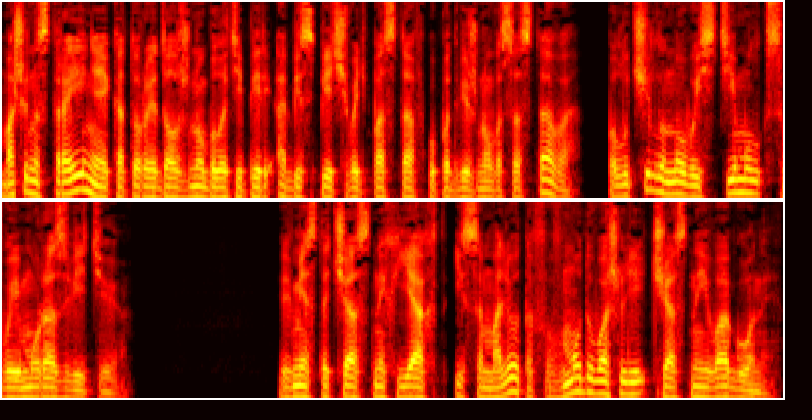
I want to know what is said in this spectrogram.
Машиностроение, которое должно было теперь обеспечивать поставку подвижного состава, получило новый стимул к своему развитию. Вместо частных яхт и самолетов в моду вошли частные вагоны.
